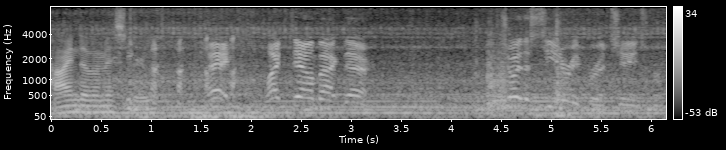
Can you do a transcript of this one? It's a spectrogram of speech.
kind of a mystery. Hey, pipe down back there. Enjoy the scenery for a change, for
